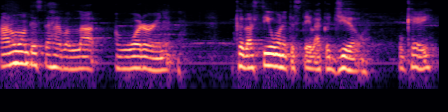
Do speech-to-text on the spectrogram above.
I don't want this to have a lot of water in it because I still want it to stay like a gel, okay?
